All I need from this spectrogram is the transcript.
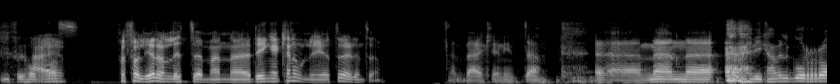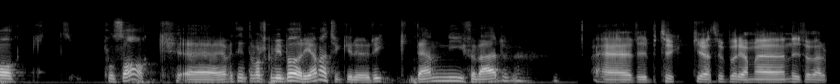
vi får ju hoppas. Nej, får följa den lite, men eh, det är inga kanonnyheter är det inte. Verkligen inte. Eh, men vi kan väl gå rakt på sak. Jag vet inte, var ska vi börja med tycker du? Rykten, nyförvärv? Vi tycker att vi börjar med nyförvärv.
